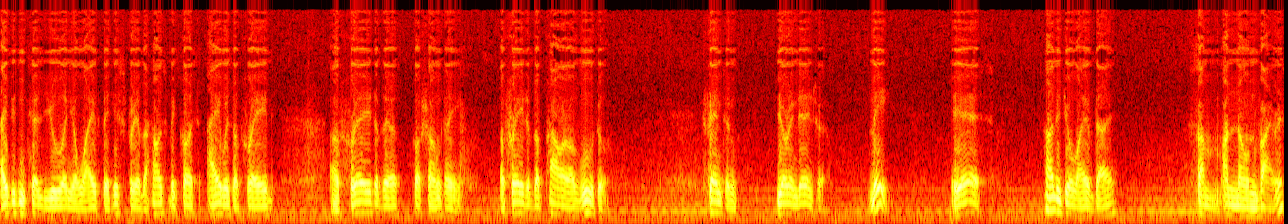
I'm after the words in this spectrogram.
I didn't tell you and your wife the history of the house because I was afraid, afraid of the cochonnerie, afraid of the power of voodoo. Fenton, you're in danger. Me? Yes. How did your wife die? Some unknown virus?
